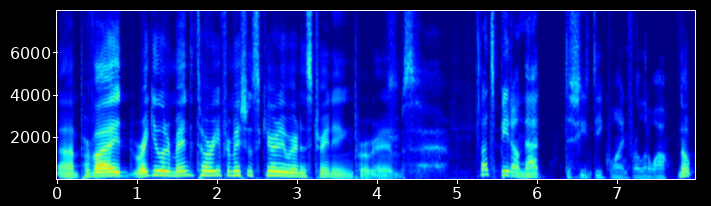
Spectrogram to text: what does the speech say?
Um, provide regular mandatory information security awareness training programs. Let's beat on that deceased equine for a little while. Nope.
